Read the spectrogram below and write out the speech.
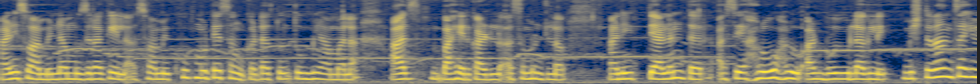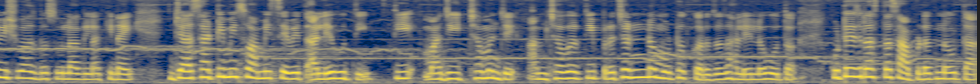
आणि स्वामींना मुजरा केला. स्वामी खूप मोठ्या संकटातून तुम्ही आम्हाला आज बाहेर काढलं असं म्हटलं. आणि त्यानंतर असे हळूहळू अनुभव येऊ लागले. मिस्टरांचाही विश्वास बसू लागला की नाही. ज्यासाठी मी स्वामी सेवेत आले होती ती माझी इच्छा म्हणजे आमच्यावरती प्रचंड मोठं कर्ज झालेलं होतं. कुठेच रस्ता सापडत नव्हता.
